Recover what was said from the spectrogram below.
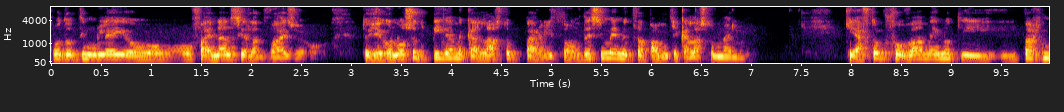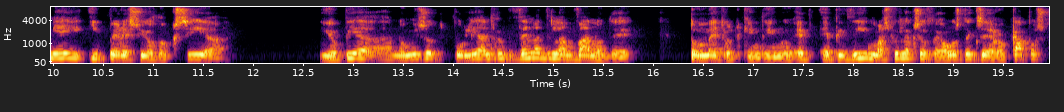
πω το τι μου λέει ο financial advisor. Το γεγονός ότι πήγαμε καλά στο παρελθόν δεν σημαίνει ότι θα πάμε και καλά στο μέλλον. Και αυτό που φοβάμαι είναι ότι υπάρχει μια υπεραισιοδοξία η οποία νομίζω ότι πολλοί άνθρωποι δεν αντιλαμβάνονται το μέτρο του κινδύνου. Ε, επειδή μας φύλαξε ο Θεός, δεν ξέρω, κάπως,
